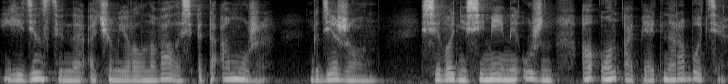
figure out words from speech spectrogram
Единственное, о чем я волновалась, это о муже. Где же он? Сегодня семейный ужин, а он опять на работе.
